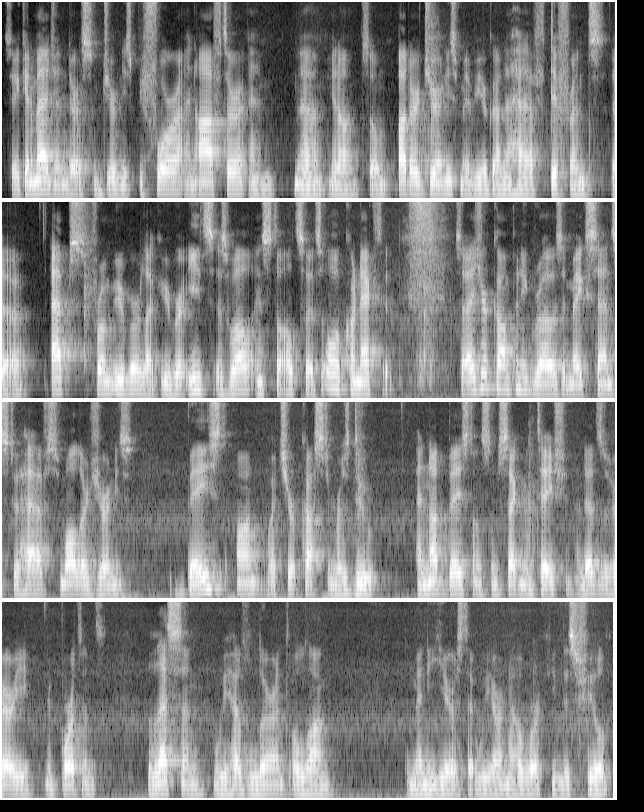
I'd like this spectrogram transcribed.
So you can imagine there are some journeys before and after, and uh, you know some other journeys. Maybe you're going to have different uh, apps from Uber, like Uber Eats as well, installed. So it's all connected. So as your company grows, it makes sense to have smaller journeys based on what your customers do and not based on some segmentation. And that's a very important lesson we have learned along the many years that we are now working in this field.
